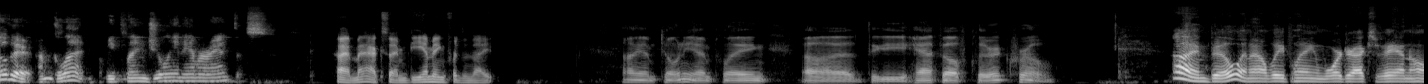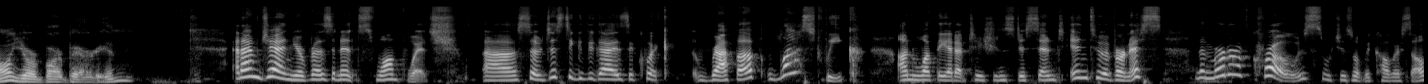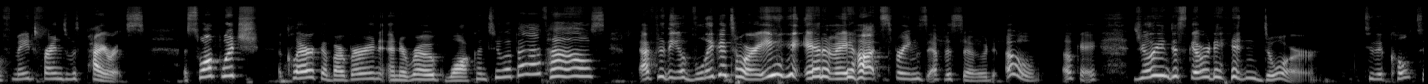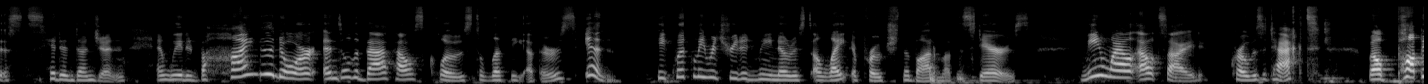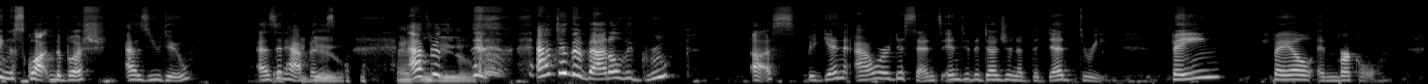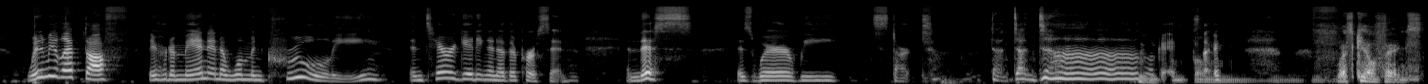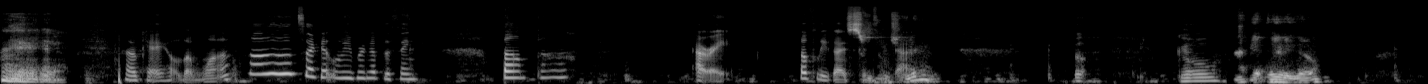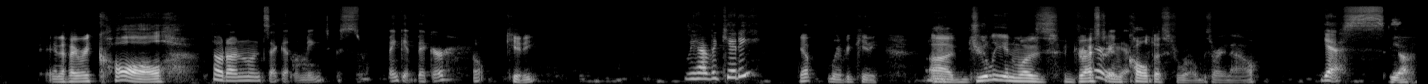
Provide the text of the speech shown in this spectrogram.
Hello there. I'm Glenn. I'll be playing Julian Amaranthus. Hi, Max. I'm DMing for the night. Hi, I am Tony. I'm playing uh, the half elf cleric Crowe. I'm Bill, and I'll be playing Wardrax Van Hall, your barbarian. And I'm Jen, your resident swamp witch. Uh, so, just to give you guys a quick wrap up, last week on WoT the adaptations descent into Avernus, the murder of Crowes, which is what we call herself, made friends with pirates. A swamp witch, a cleric, a barbarian, and a rogue walk into a bathhouse after the obligatory anime hot springs episode. Oh, okay. Julian discovered a hidden door to the cultists' hidden dungeon and waited behind the door until the bathhouse closed to let the others in. He quickly retreated when he noticed a light approach the bottom of the stairs. Meanwhile, outside, Crowe was attacked while popping a squat in the bush, as you do, as it happens. As After, after the battle, the group, us, begin our descent into the dungeon of the Dead Three Bane, Bhaal, and Myrkul. When we left off, they heard a man and a woman cruelly interrogating another person. And this is where we start. Dun dun dun. Okay, sorry. Let's kill things. Yeah. Okay, hold on one second. Let me bring up the thing. Bum, bum. All right. Hopefully, you guys can see that. here. Uh, go. Yeah, there you go. And if I recall, Hold on one second. Let me just make it bigger. oh, kitty. We have a kitty. Yep, we have a kitty. Uh, Julian was dressed in go. cultist robes right now. Yes. Yeah.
